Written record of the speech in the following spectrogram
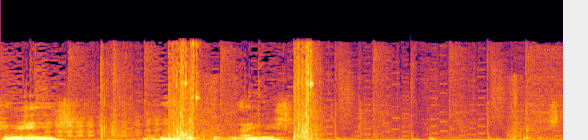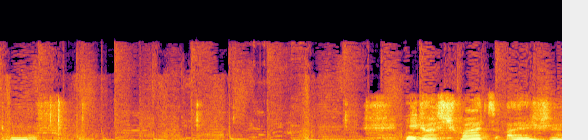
Natürlich. Warum mag ich denn eigentlich? Bin ich doof? Nee, du hast Schwarzeiche.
